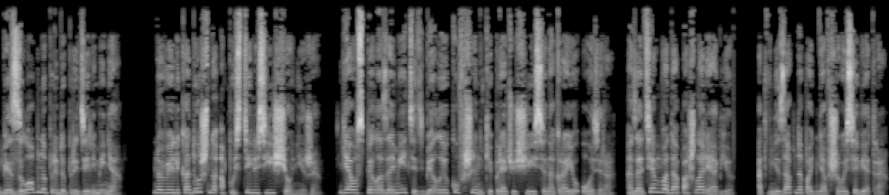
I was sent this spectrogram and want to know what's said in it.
Беззлобно предупредили меня, но великодушно опустились еще ниже. Я успела заметить белые кувшинки, прячущиеся на краю озера, а затем вода пошла рябью от внезапно поднявшегося ветра.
